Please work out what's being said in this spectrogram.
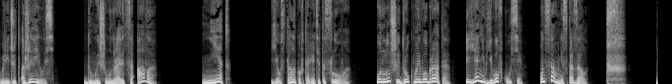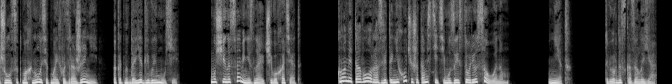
Бриджит оживилась. Думаешь, ему нравится Ава? Нет. Я устала повторять это слово. Он лучший друг моего брата, и я не в его вкусе. Он сам мне сказал. Пф. Джулс отмахнулась от моих возражений, как от надоедливой мухи. Мужчины сами не знают, чего хотят. Кроме того, разве ты не хочешь отомстить ему за историю с Оуэном? Нет, твердо сказала я.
